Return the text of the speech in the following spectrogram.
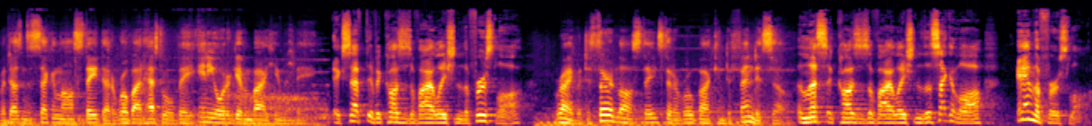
But doesn't the second law state that a robot has to obey any order given by a human being? except if it causes a violation of the first law, Right, but the third law states that a robot can defend itself. unless it causes a violation of the second law and the first law.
